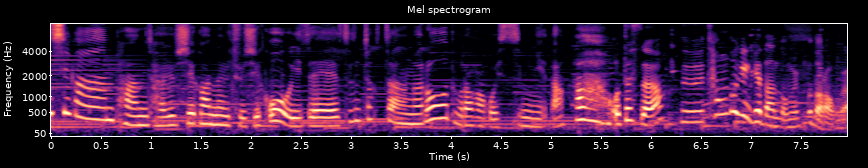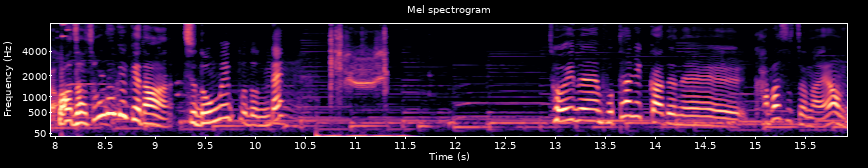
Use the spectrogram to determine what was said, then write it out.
1시간 반 자유 시간을 주시고 이제 선착장으로 돌아가고 있습니다. 아, 어땠어요? 그 천국의 계단 너무 예쁘더라고요. 맞아, 천국의 계단 진짜 너무 예쁘던데? 저희는 보타닉 가든을 가봤었잖아요.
